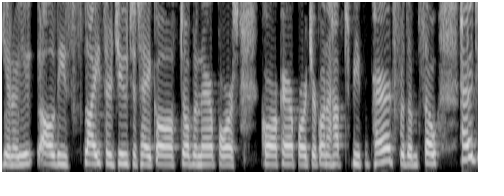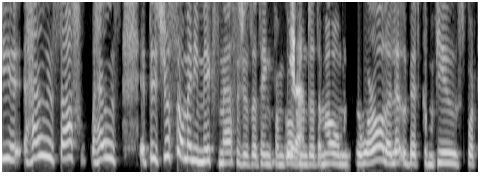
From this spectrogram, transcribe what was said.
you know you, all these flights are due to take off dublin airport cork airport you're going to have to be prepared for them so how do you how is that how is it, there's just so many mixed messages i think from government yeah. at the moment so we're all a little bit confused but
